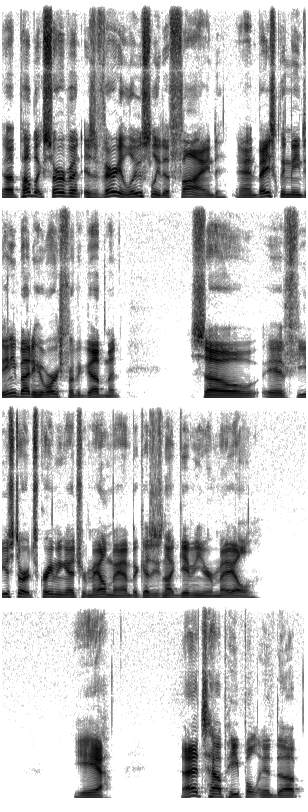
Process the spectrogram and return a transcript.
a public servant is very loosely defined and basically means anybody who works for the government. So if you start screaming at your mailman because he's not giving you your mail, yeah. That's how people end up.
